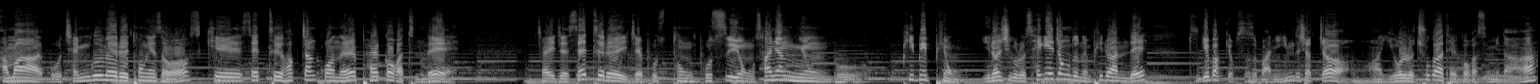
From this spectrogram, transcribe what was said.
아마 뭐 잼 구매를 통해서 스킬 세트 확장권을 팔 것 같은데 자 이제 세트를 이제 보스통 보스용 사냥용 뭐 PVP용 이런 식으로 세개 정도는 필요한데 두 개밖에 없어서 많이 힘드셨죠? 아 이걸로 추가될 것 같습니다.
